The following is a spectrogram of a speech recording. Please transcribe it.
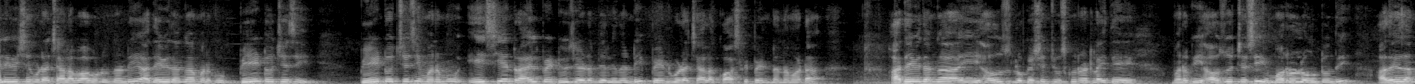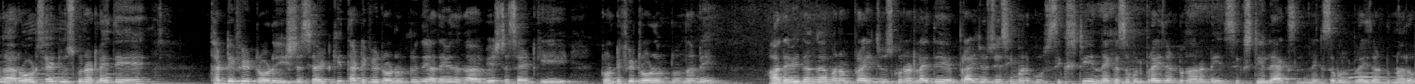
ఎలివేషన్ కూడా చాలా బాగుంటుందండి. అదేవిధంగా మనకు పెయింట్ వచ్చేసి పెయింట్ వచ్చేసి మనము ఏషియన్ రాయల్ పెయింట్ యూజ్ చేయడం జరిగిందండి. పెయింట్ కూడా చాలా కాస్ట్లీ పెయింట్ అన్నమాట. అదేవిధంగా ఈ హౌస్ లొకేషన్ చూసుకున్నట్లయితే మనకు ఈ హౌస్ వచ్చేసి మర్రులో ఉంటుంది. అదేవిధంగా రోడ్ సైడ్ చూసుకున్నట్లయితే థర్టీ ఫీట్ రోడ్ ఈస్ట్ సైడ్కి థర్టీ ఫీట్ రోడ్ ఉంటుంది. అదేవిధంగా వెస్ట్ సైడ్కి ట్వంటీ ఫీట్ రోడ్ ఉంటుందండి. అదేవిధంగా మనం ప్రైస్ చూసుకున్నట్లయితే ప్రైస్ వచ్చేసి మనకు సిక్స్టీ నెగసబుల్ ప్రైస్ అంటున్నారండి. సిక్స్టీ ల్యాక్స్ నెగసబుల్ ప్రైస్ అంటున్నారు.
